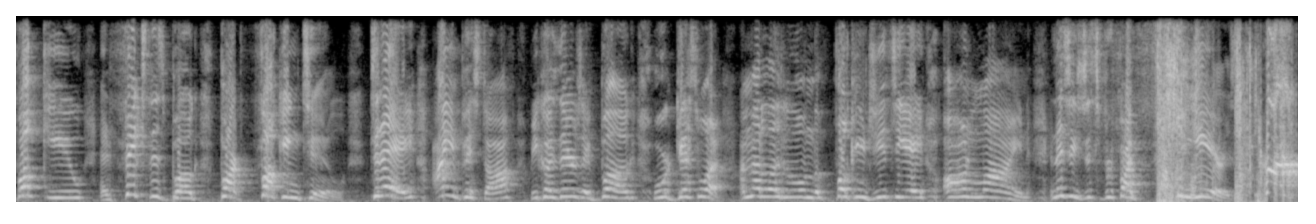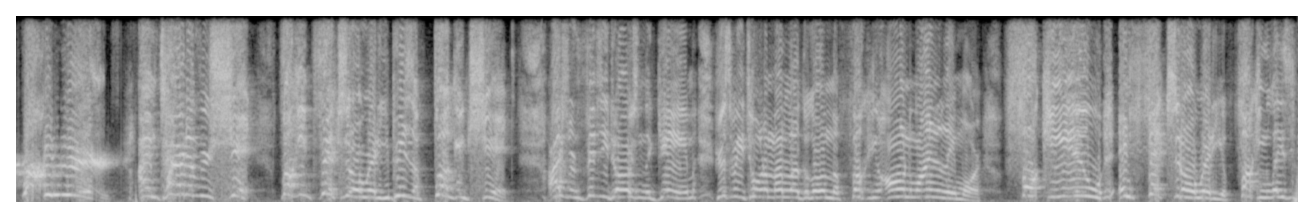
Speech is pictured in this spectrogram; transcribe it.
Fuck you and fix this bug part fucking two. Today, I am pissed off because there's a bug where guess what? I'm not allowed to load the fucking GTA online. And this exists for five fucking years. Five fucking years! I'm tired of your shit! Fucking fix it already, you piece of fucking shit! I spent $50 in the game just to be told I'm not allowed to load the fucking online anymore. Fuck you and fix it already, you fucking lazy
